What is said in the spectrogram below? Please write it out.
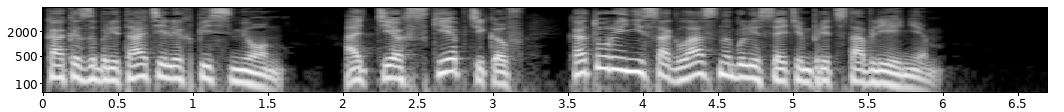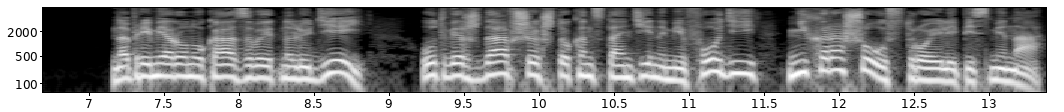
как изобретателях письмен, от тех скептиков, которые не согласны были с этим представлением. Например, он указывает на людей, утверждавших, что Константин и Мефодий нехорошо устроили письмена,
